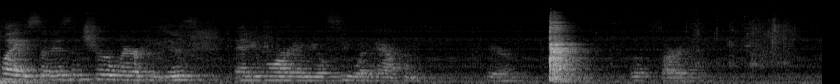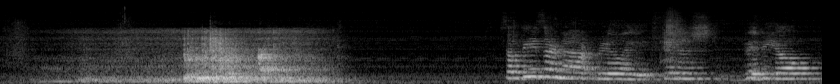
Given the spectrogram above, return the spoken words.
place and isn't sure where he is anymore, and you'll see what happens here. oops, sorry. So these are not really finished video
